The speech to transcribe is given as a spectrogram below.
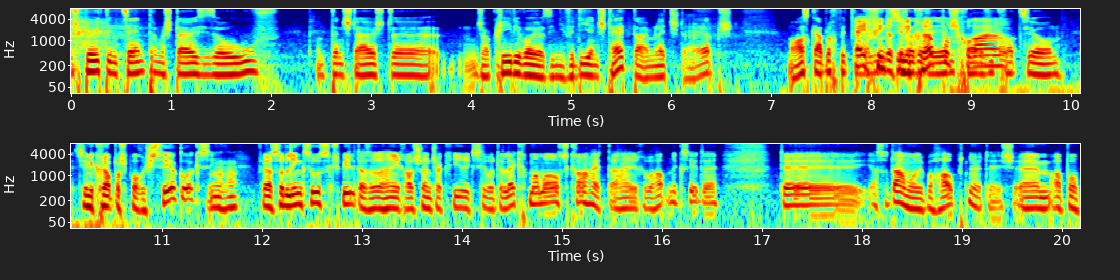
spielt im Zentrum, stellen sie so auf und dann stellst du äh, Shakiri, der ja seine Verdienste hat, im letzten Herbst, maßgeblich beteiligt Ich finde, dass seine Körpersprache, seine Körpersprache ist sehr gut gewesen. Mhm. Für also links ausgespielt, also da habe ich auch schon Shakiri gesehen, der den Leckmann-Marsch hatte, da habe ich überhaupt nicht gesehen, der, der, also damals überhaupt nicht. Ist, ähm, aber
